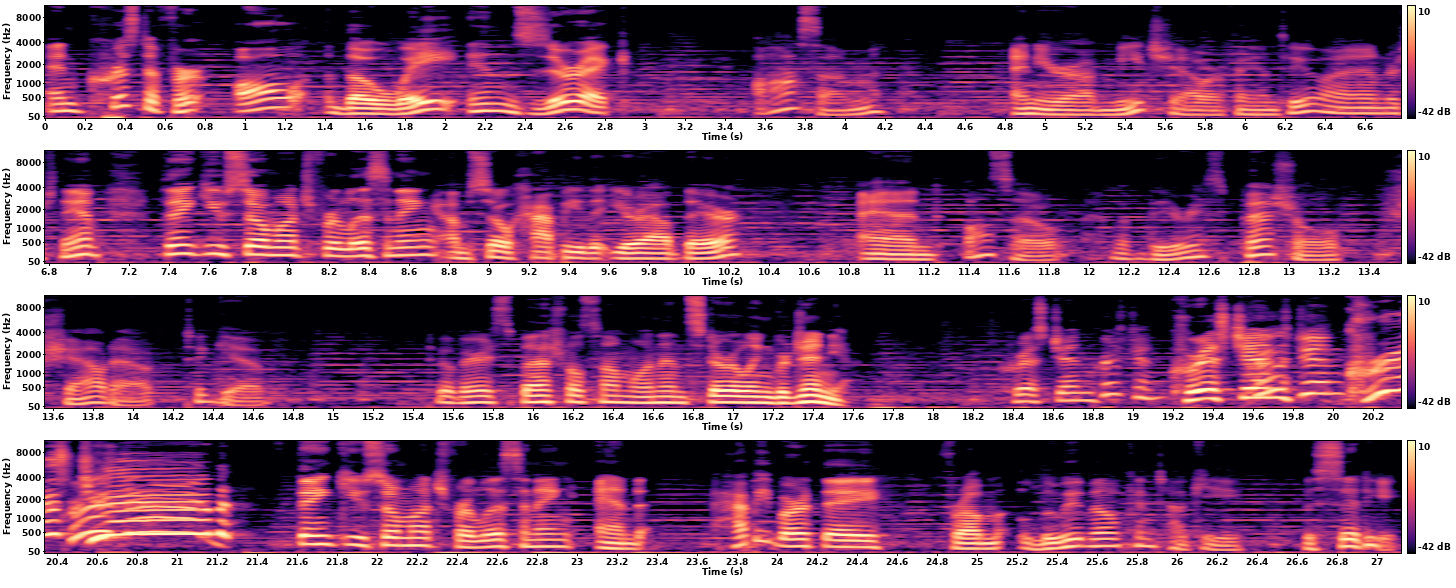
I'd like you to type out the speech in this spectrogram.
and Christopher, all the way in Zurich. Awesome. And you're a Meat Shower fan too, I understand. Thank you so much for listening. I'm so happy that you're out there. And also, I have a very special shout out to give to a very special someone in Sterling, Virginia. Christian. Christian. Christian. Christian. Christian. Thank you so much for listening and happy birthday from Louisville, Kentucky, the city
